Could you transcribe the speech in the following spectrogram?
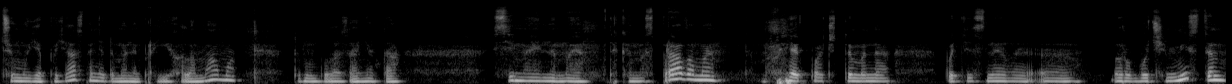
цьому є пояснення. До мене приїхала мама, тому була зайнята сімейними такими справами. Як бачите, мене потіснили е, робочим місцем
